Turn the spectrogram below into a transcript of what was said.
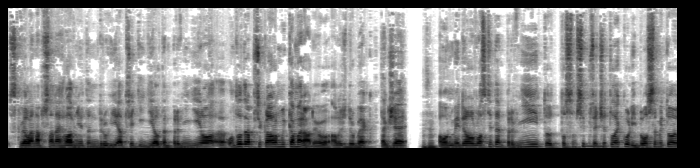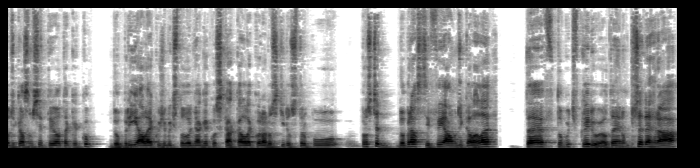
skvěle napsané, hlavně ten druhý a třetí díl. Ten první díl, on to teda překládal můj kamarád, jo, Aleš Drobek, takže mm-hmm. on mi dal vlastně ten první, to, to jsem si přečetl, jako líbilo se mi to, říkal jsem si, tyjo, tak jako dobrý, ale jako, že bych z toho nějak jako skákal jako radostí do stropu, prostě dobrá sci-fi a on říkal, hele, to, je, to buď v klidu, jo, to je jenom předehra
